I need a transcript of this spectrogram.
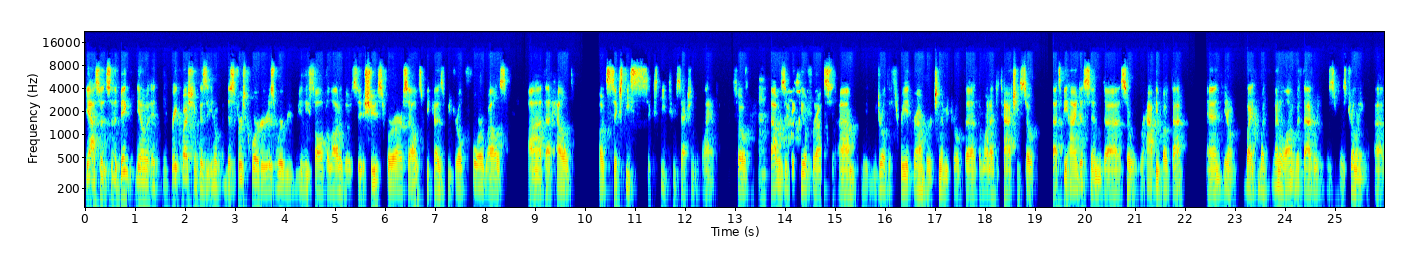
Yeah, so so the big, you know, it, great question because you know this first quarter is where we really solved a lot of those issues for ourselves because we drilled four wells uh, that held about 60, 62 sections of land. So that was a big deal for us. Um, we drilled the three at Groundbirch and then we drilled the, the one at Attachie. So that's behind us, and uh, so we're happy about that. And you know what, what went along with that was, was drilling uh,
